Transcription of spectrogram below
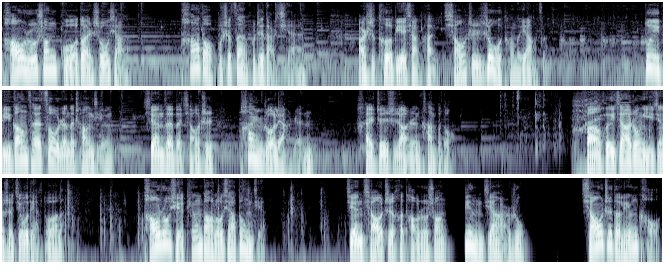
陶如霜果断收下了。他倒不是在乎这点钱，而是特别想看乔治肉疼的样子。对比刚才揍人的场景，现在的乔治判若两人，还真是让人看不懂。返回家中已经是九点多了，陶如雪听到楼下动静，见乔治和陶如霜并肩而入，乔治的领口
